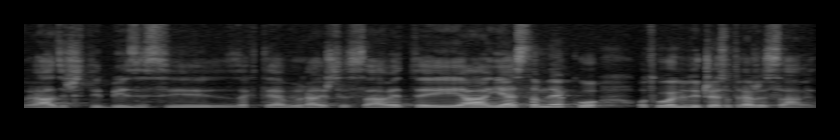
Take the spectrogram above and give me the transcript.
Različiti biznisi zahtevaju različite savete i ja jesam neko od koga ljudi često traže savet.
